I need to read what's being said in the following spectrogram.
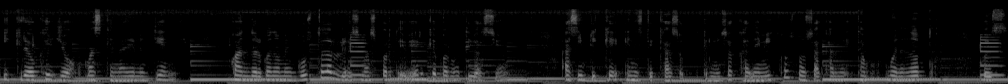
Y creo que yo, más que nadie, lo entiende. Cuando algo no me gusta, lo realizo más por deber que por motivación. Así impliqué, en este caso, en términos académicos, no sacarme tan buena nota. Pues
